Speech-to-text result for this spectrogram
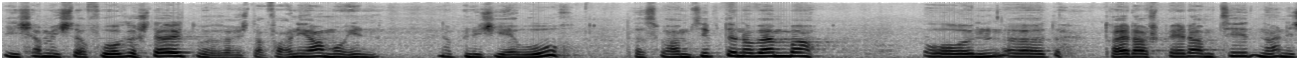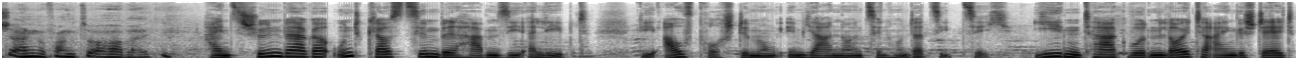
Ich habe mich da vorgestellt. Und da sag ich, da fahren ja wohin. Dann bin ich hier hoch. Das war am 7. November. Und äh, drei Tage später, am 10. habe ich angefangen zu arbeiten. Heinz Schönberger und Klaus Zimbel haben sie erlebt. Die Aufbruchstimmung im Jahr 1970. Jeden Tag wurden Leute eingestellt.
